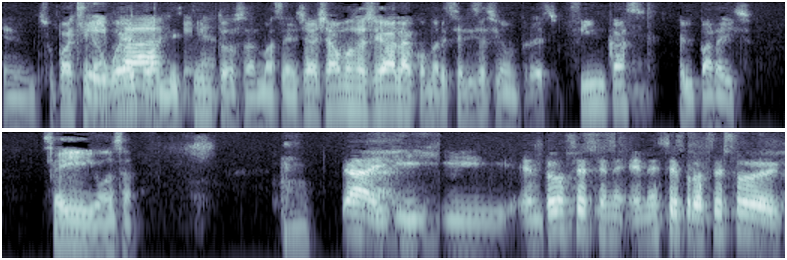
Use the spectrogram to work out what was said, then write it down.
en su página web o en distintos almacenes. Ya, vamos a llegar a la comercialización, pero es Fincas El Paraíso. Sí, Gonza. y, entonces en, ese proceso de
